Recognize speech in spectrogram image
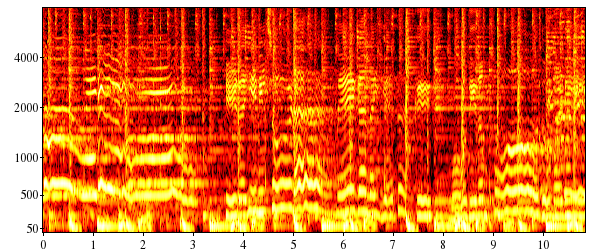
பூவெளியே இடையினில் சூட மேகலை எதற்கு? மோதிரம் போதுமடி.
